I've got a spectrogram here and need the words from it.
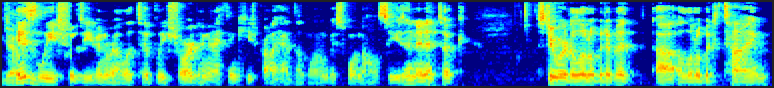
yep. his leash was even relatively short, and I think he's probably had the longest one all season. And it took Stewart a little bit of it, uh, a little bit of time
